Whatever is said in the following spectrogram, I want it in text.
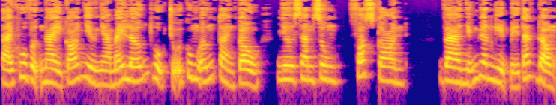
Tại khu vực này có nhiều nhà máy lớn thuộc chuỗi cung ứng toàn cầu như Samsung, Foxconn và những doanh nghiệp bị tác động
